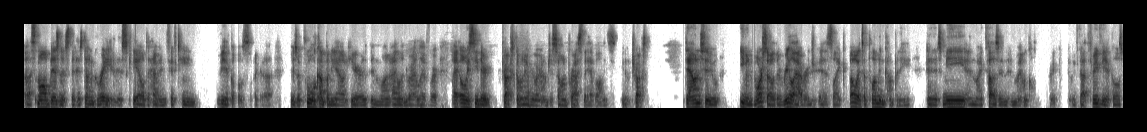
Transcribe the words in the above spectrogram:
a small business that has done great and has scaled to having 15 vehicles. Like a, uh, there's a pool company out here in long island where i live where i always see their trucks going everywhere. I'm just so impressed. They have all these you know trucks. Down to even more so the real average is like oh it's a plumbing company and it's me and my cousin and my uncle. We've got three vehicles,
